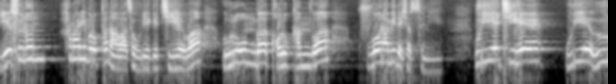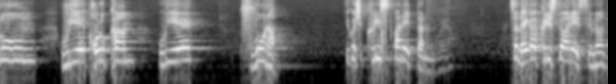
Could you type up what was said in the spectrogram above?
예수는 하나님으로부터 나와서 우리에게 지혜와 의로움과 거룩함과 구원함이 되셨으니 우리의 지혜, 우리의 의로움, 우리의 거룩함, 우리의 구원함 이것이 그리스도 안에 있다는 거예요. 그래서 내가 그리스도 안에 있으면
